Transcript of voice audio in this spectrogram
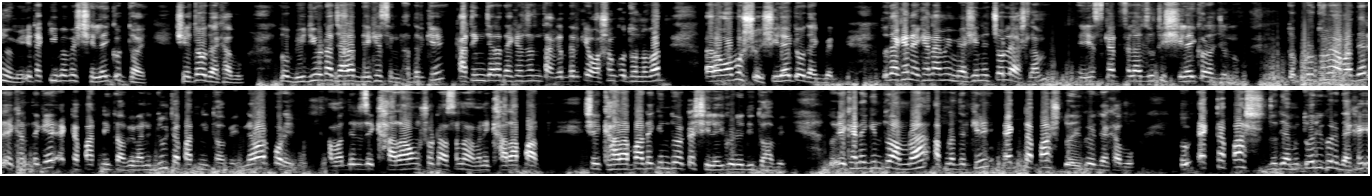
নিয়মে এটা কীভাবে সেলাই করতে হয় সেটাও দেখাবো। তো ভিডিওটা যারা দেখেছেন, তাদেরকে কাটিং যারা দেখেছেন, তাদেরকে অসংখ্য ধন্যবাদ। তারা অবশ্যই সেলাইটাও দেখবেন। তো দেখেন, এখানে আমি মেশিনে চলে আসলাম। এই স্কার্ট ফেলাজুটি সেলাই করার জন্য। তো প্রথমে আমাদের এখান থেকে একটা পাট নিতে হবে মানে দুইটা পাট নিতে হবে। নেওয়ার পরে আমাদের যে খাড়া অংশটা আছে না মানে খাড়া পাট, সেই খাড়া পাটে কিন্তু একটা সেলাই করে দিতে হবে। তো এখানে কিন্তু আমরা আপনাদেরকে একটা পাশ তৈরি করে দেখাবো। তো একটা পাশ যদি আমি তৈরি করে দেখাই,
